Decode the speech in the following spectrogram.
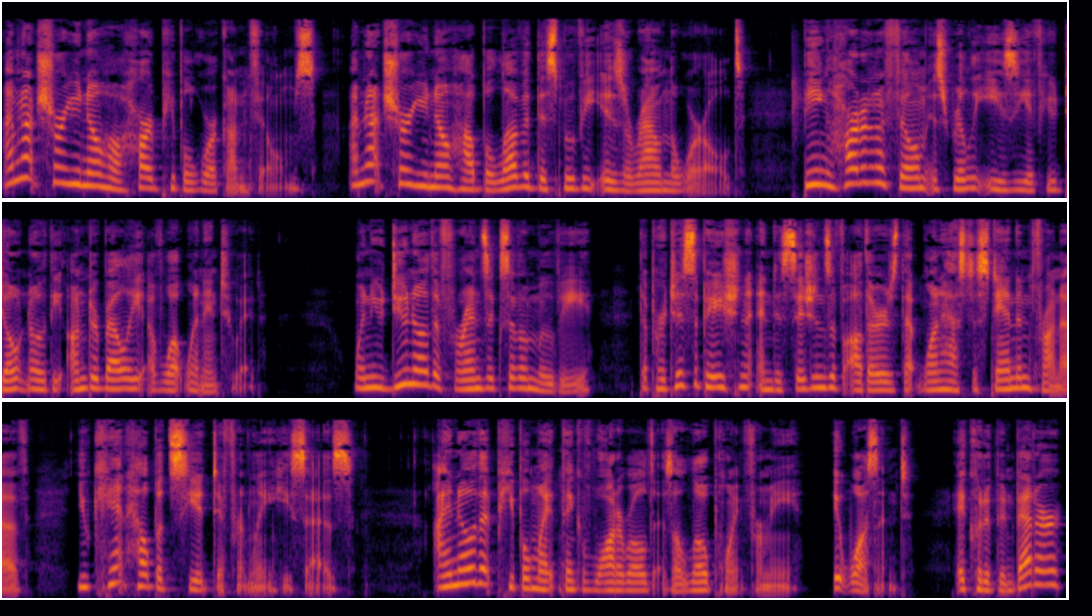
I'm not sure you know how hard people work on films. I'm not sure you know how beloved this movie is around the world. Being hard on a film is really easy if you don't know the underbelly of what went into it. When you do know the forensics of a movie, the participation and decisions of others that one has to stand in front of, you can't help but see it differently, he says. I know that people might think of Waterworld as a low point for me. It wasn't. It could have been better,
